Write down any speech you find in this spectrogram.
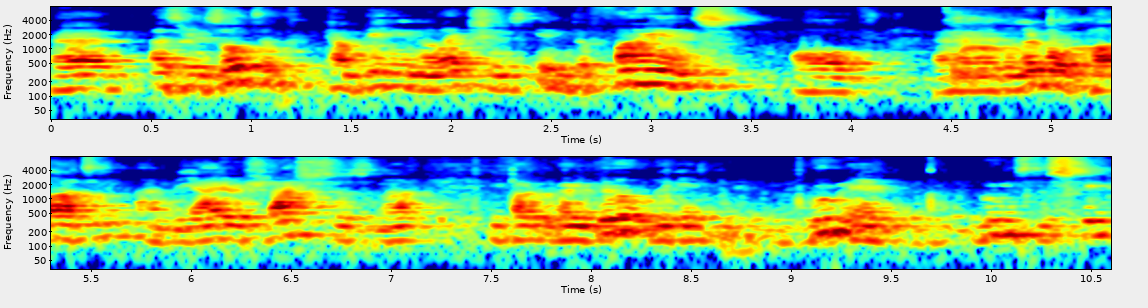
Uh, as a result of campaigning in elections in defiance of uh, the Liberal Party and the Irish nationalists and that, he found it very difficult to get room, uh, rooms to speak,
